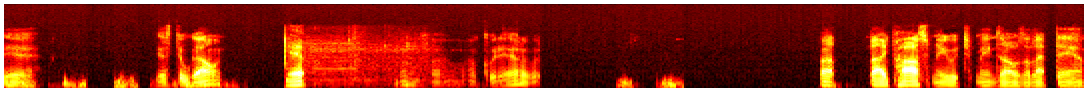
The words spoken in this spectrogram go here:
Yeah. You're still going. Yep. I'll quit out of it. But they passed me, which means I was a lap down.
